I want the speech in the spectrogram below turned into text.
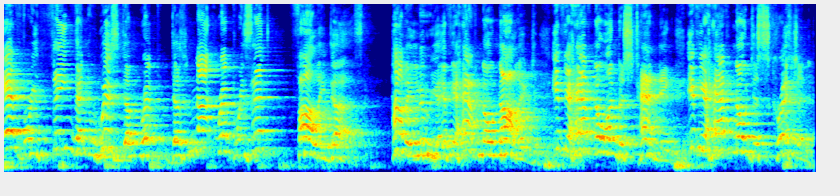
Everything that wisdom does not represent, folly does. Hallelujah. If you have no knowledge, if you have no understanding, if you have no discretion,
